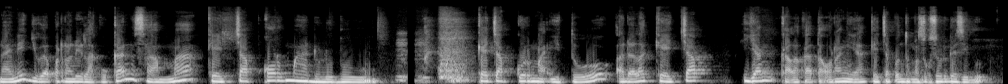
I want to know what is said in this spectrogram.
Nah ini juga pernah dilakukan sama kecap korma dulu bu. Kecap kurma itu adalah kecap yang kalau kata orang ya kecap untuk masuk surga sih bu.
